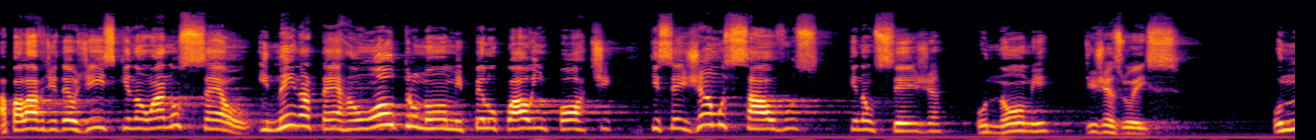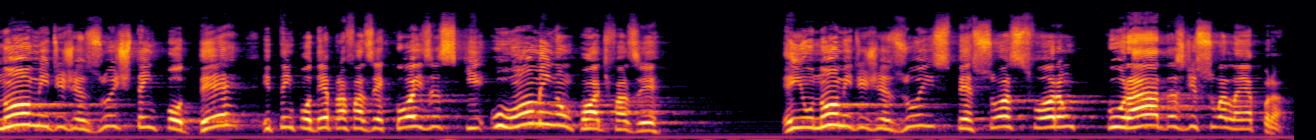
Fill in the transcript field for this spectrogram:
A palavra de Deus diz que não há no céu e nem na terra um outro nome pelo qual importe que sejamos salvos que não seja o nome de Jesus. O nome de Jesus tem poder e tem poder para fazer coisas que o homem não pode fazer. Em o nome de Jesus, pessoas foram curadas de sua lepra.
